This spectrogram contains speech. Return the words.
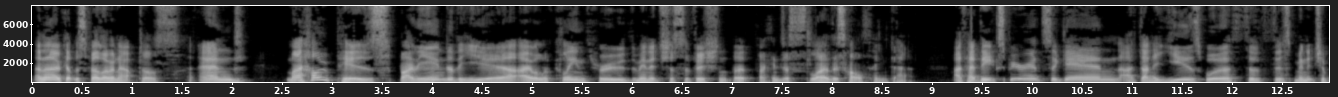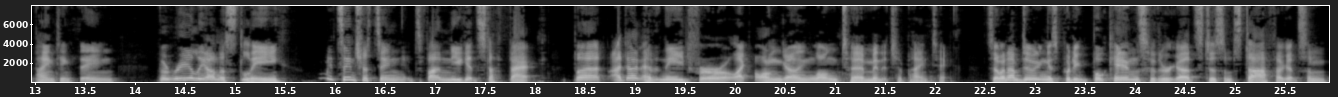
And then I've got this fellow in Aptos. And my hope is by the end of the year, I will have cleaned through the miniature sufficient that I can just slow this whole thing down. I've had the experience again. I've done a year's worth of this miniature painting thing. But really, honestly, it's interesting. It's fun. You get stuff back. But I don't have a need for like ongoing long term miniature painting. So what I'm doing is putting bookends with regards to some stuff. I got some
